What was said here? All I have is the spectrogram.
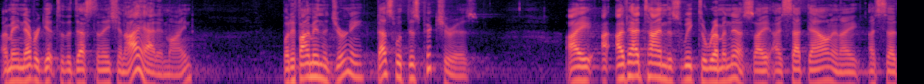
I may never get to the destination I had in mind, but if I'm in the journey, that's what this picture is. I, I've had time this week to reminisce. I, I sat down and I, I said,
